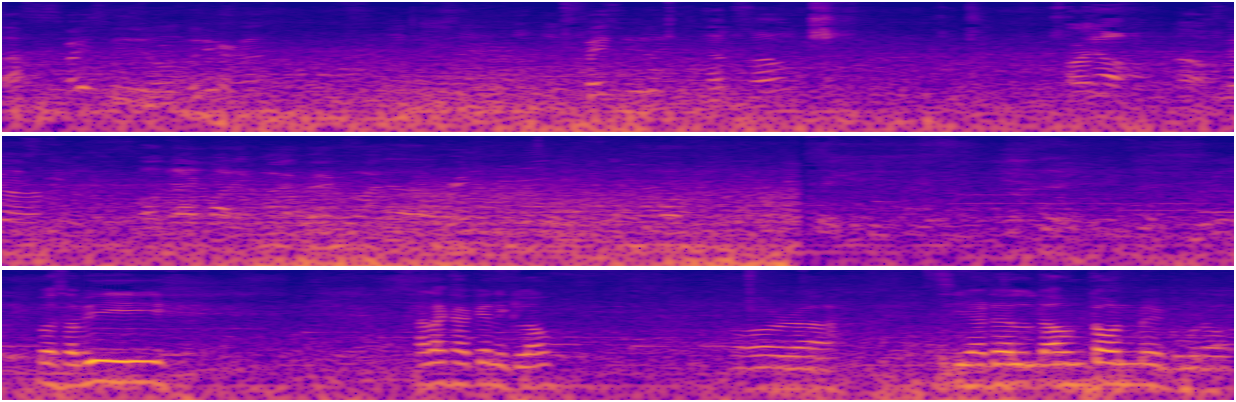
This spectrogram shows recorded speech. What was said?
That's the Space Needle over there, huh? Space Needle? That the song? Oh. बस अभी खाना खा के निकला हूँ और uh, सियाटल डाउनटाउन में घूम रहा हूँ।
